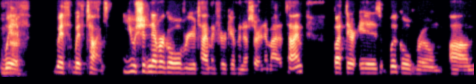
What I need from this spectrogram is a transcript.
with okay. with with times. You should never go over your time if you're given a certain amount of time, but there is wiggle room. Um,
